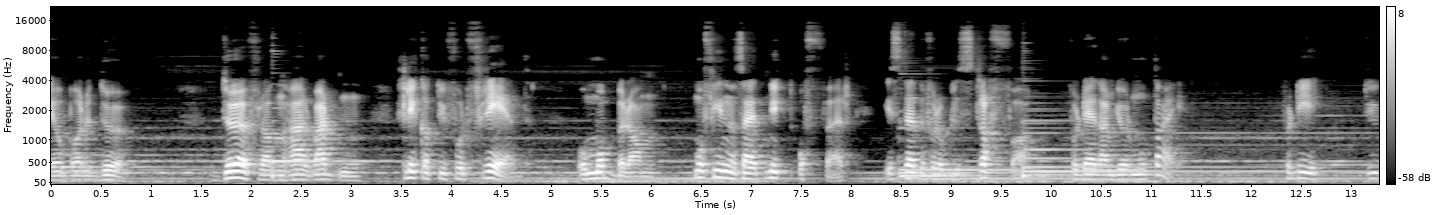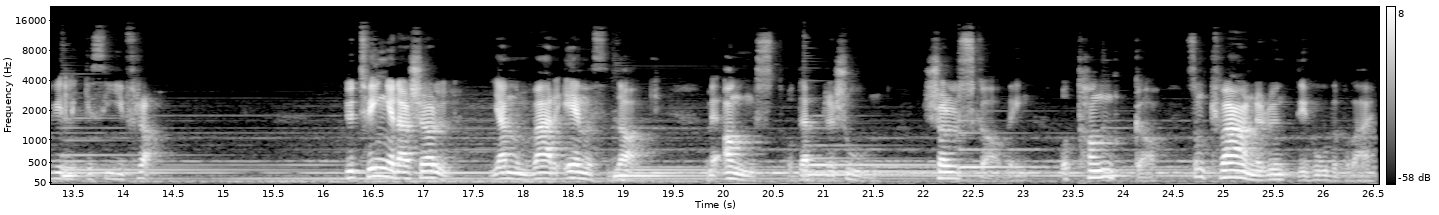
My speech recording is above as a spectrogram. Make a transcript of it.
er å bare dø. Dø fra denne verden, slik at du får fred, og mobberne må finne seg et nytt offer i stedet for å bli straffa for det de gjør mot deg. Fordi du vil ikke si ifra. Du tvinger deg sjøl gjennom hver eneste dag med angst og depresjon, sjølskading og tanker som kverner rundt i hodet på deg.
